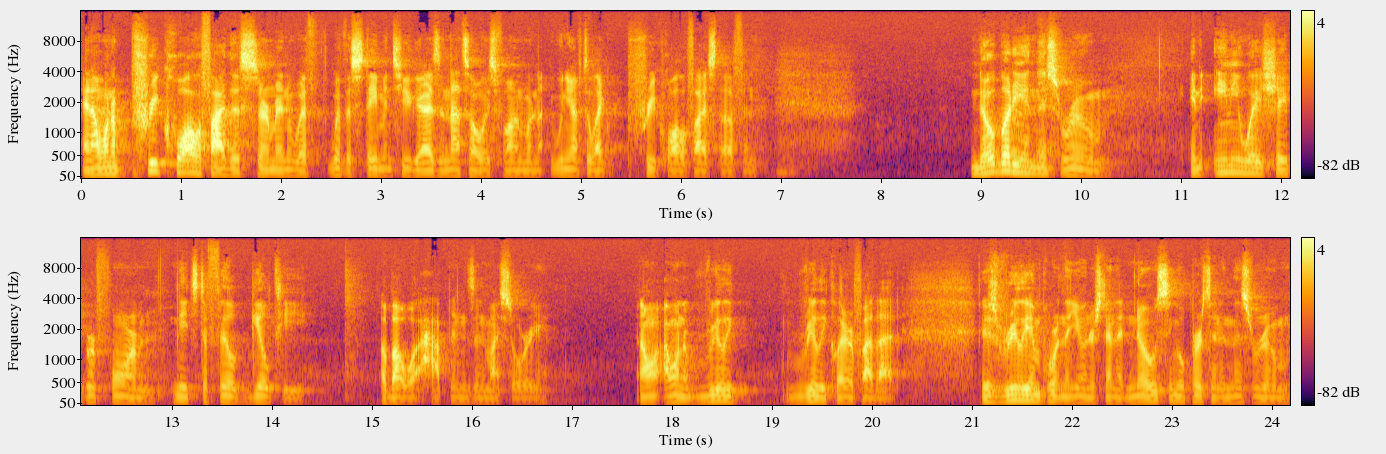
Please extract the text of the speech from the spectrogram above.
and I want to pre qualify this sermon with, with a statement to you guys, and that's always fun when, when you have to like pre qualify stuff. And nobody in this room in any way, shape, or form needs to feel guilty about what happens in my story. And I, I want to really, really clarify that. It is really important that you understand that no single person in this room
